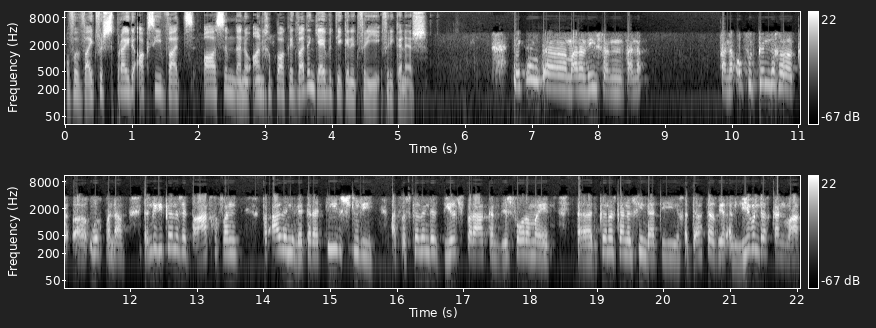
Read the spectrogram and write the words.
of 'n wyd verspreide aksie wat Asem dan nou aangepak het. Wat dink jy beteken dit vir die vir die kinders? Ek dink eh uh, Marlies van van van 'n opvoedkundige uh, oogpunt af dink ek die kinders het baat gevind veral in die literatuurstudie wat verskillende beeldspraak en beeldvorme het. Uh die kinders kan nou sien dat die gedigte weer lewendig kan maak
